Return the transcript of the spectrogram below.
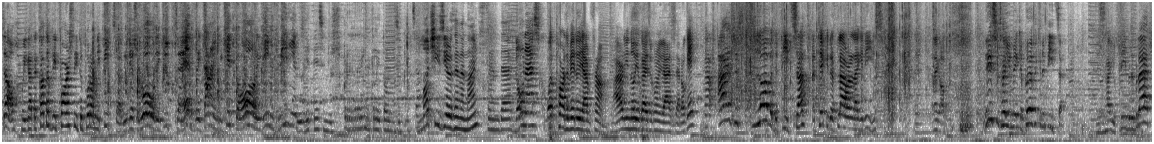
So, we got to cut up the parsley to put on the pizza. We just roll the pizza every time we get to all the ingredients. You get this and you sprinkle it on the pizza. Much easier than a knife, and uh, don't ask what part of Italy I'm from. I already know you guys are going to ask that, okay? Now, I just love the pizza. I take it the flour like it is. And I go, this is how you make a perfect pizza. This is how you flavor the bread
